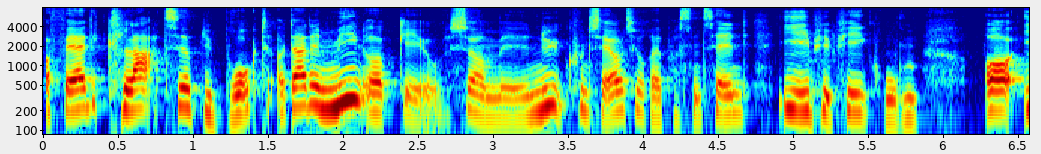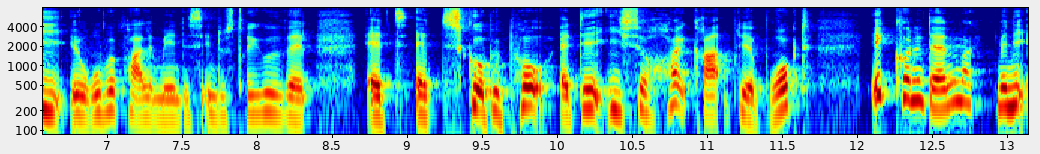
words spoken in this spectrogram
og færdigt klar til at blive brugt. Og der er det min opgave som øh, ny konservativ repræsentant i EPP-gruppen og i Europaparlamentets industriudvalg, at, at skubbe på, at det i så høj grad bliver brugt, ikke kun i Danmark, men i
